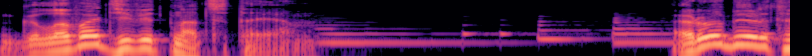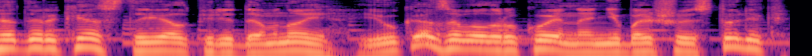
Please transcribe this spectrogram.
Глава 19 Роберт Адерка стоял передо мной и указывал рукой на небольшой столик,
